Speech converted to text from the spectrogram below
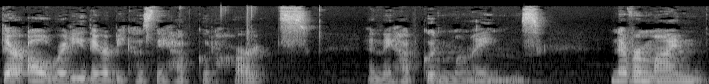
they're already there because they have good hearts and they have good minds. Never mind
